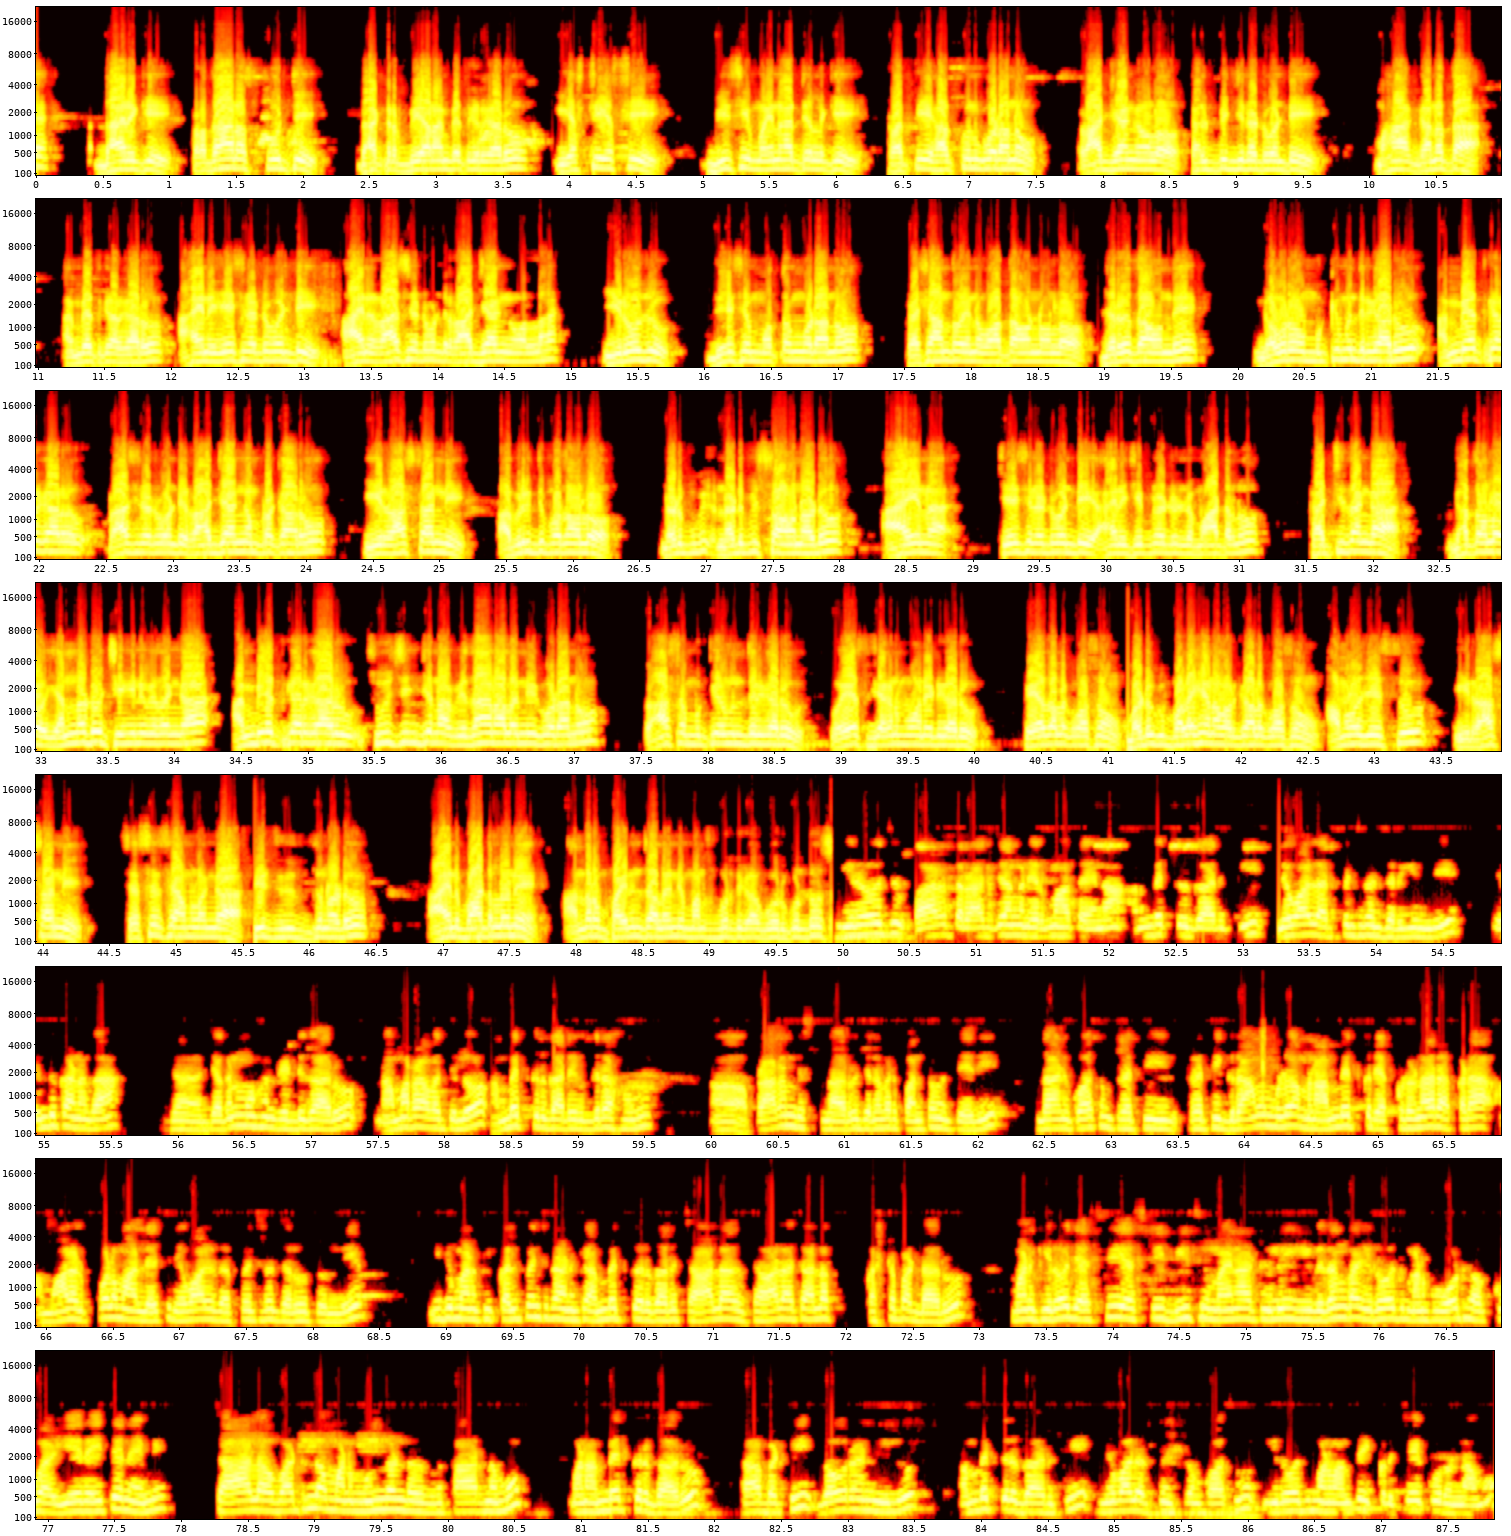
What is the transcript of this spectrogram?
దానికి ప్రధాన స్ఫూర్తి డాక్టర్ బిఆర్ అంబేద్కర్ గారు ఎస్టీ ఎస్సీ బీసీ మైనార్టీలకి ప్రతి హక్కును కూడాను రాజ్యాంగంలో కల్పించినటువంటి మహా ఘనత అంబేద్కర్ గారు. ఆయన చేసినటువంటి ఆయన రాసినటువంటి రాజ్యాంగం వల్ల ఈ రోజు దేశం మొత్తం కూడాను ప్రశాంతమైన వాతావరణంలో జరుగుతూ ఉంది. గౌరవ ముఖ్యమంత్రి గారు అంబేద్కర్ గారు రాసినటువంటి రాజ్యాంగం ప్రకారం ఈ రాష్ట్రాన్ని అభివృద్ధి పదంలో నడుపు నడిపిస్తా ఉన్నాడు. ఆయన చేసినటువంటి ఆయన చెప్పినటువంటి మాటలు ఖచ్చితంగా గతంలో ఎన్నడూ చేయని విధంగా అంబేద్కర్ గారు సూచించిన విధానాలన్నీ కూడాను రాష్ట్ర ముఖ్యమంత్రి గారు వైఎస్ జగన్మోహన్ రెడ్డి గారు పేదల కోసం బడుగు బలహీన వర్గాల కోసం అమలు చేస్తూ ఈ రాష్ట్రాన్ని సస్యశ్యామలంగా తీర్చిదిద్దుతున్నాడు. ఆయన బాటలోనే అందరం పయనించాలని మనస్ఫూర్తిగా కోరుకుంటూ ఈ రోజు భారత రాజ్యాంగ నిర్మాత అయిన అంబేద్కర్ గారికి నివాళులు అర్పించడం జరిగింది. ఎందుకనగా జ- జగన్మోహన్ రెడ్డి గారు అమరావతిలో అంబేద్కర్ గారి విగ్రహం ఆ, ప్రారంభిస్తున్నారు జనవరి పంతొమ్మిది తేదీ. దానికోసం ప్రతి ప్రతి గ్రామంలో మన అంబేద్కర్ ఎక్కడున్నారో అక్కడ మాల పూలమాలలు వేసి నివాళులు అర్పించడం జరుగుతుంది. ఇది మనకి కల్పించడానికి అంబేద్కర్ గారు చాలా చాలా చాలా కష్టపడ్డారు. మనకి ఈ రోజు ఎస్సీ ఎస్టీ బీసీ మైనార్టీలు ఈ విధంగా ఈ రోజు మనకు ఓటు హక్కు ఏదైతేనేమి చాలా వాటిలో మనం ముందుండ కారణము మన అంబేద్కర్ గారు. కాబట్టి గౌరవనీయులు అంబేద్కర్ గారికి నివాళులర్పించడం కోసం ఈ రోజు మనం అంతా ఇక్కడ చేకూరున్నాము.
